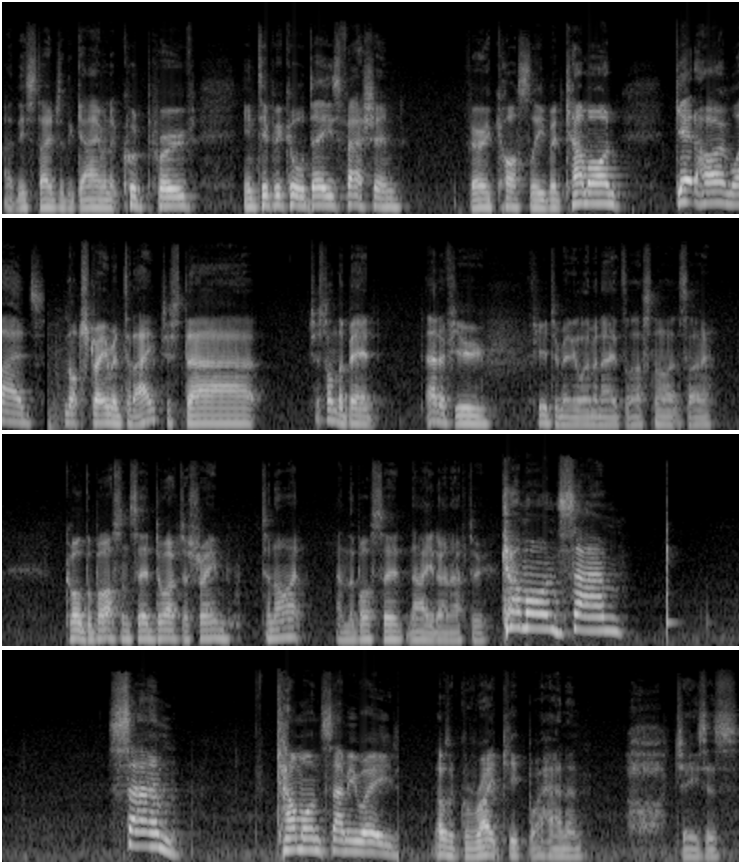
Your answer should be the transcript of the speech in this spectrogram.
at this stage of the game, and it could prove, in typical D's fashion, very costly. But come on, get home, lads. Not streaming today, just uh, just on the bed. Had a few, few too many lemonades last night, so called the boss and said, "Do I have to stream tonight?" And the boss said, "No, you don't have to." Come on, Sam. Sam! Come on, Sammy Weed. That was a great kick by Hannan. Jesus.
